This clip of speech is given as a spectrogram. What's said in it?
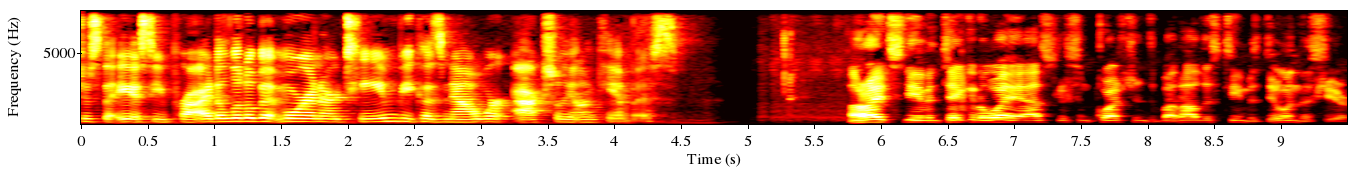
just the ASU pride a little bit more in our team because now we're actually on campus. All right, Stephen, take it away. Ask her some questions about how this team is doing this year.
